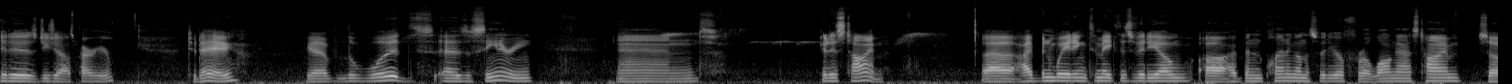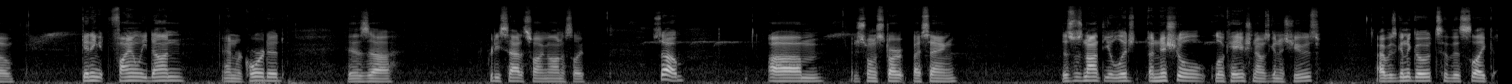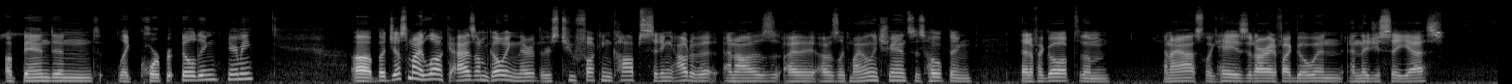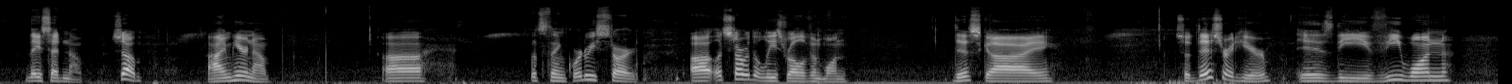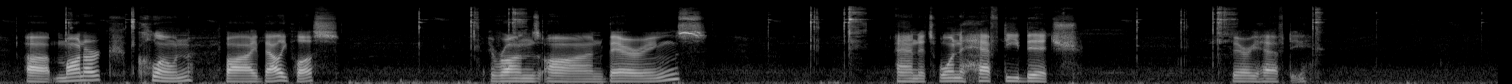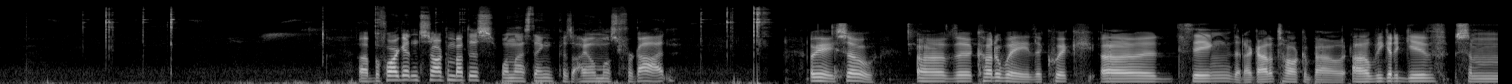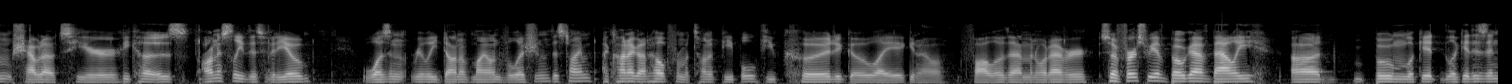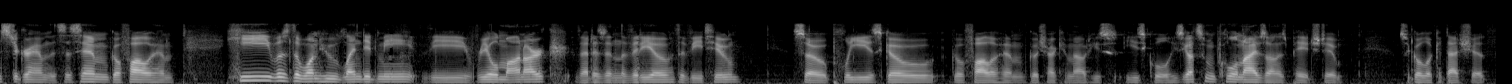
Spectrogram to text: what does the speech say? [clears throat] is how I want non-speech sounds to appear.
It is DJ Pyro here. Today, we have the woods as a scenery, and it is time. Uh, I've been waiting to make this video. Uh, I've been planning on this video for a long ass time, so getting it finally done and recorded is uh, pretty satisfying, honestly. So, um, I just want to start by saying this was not the initial location I was going to choose. I was to go to this like abandoned like corporate building near me. Uh, but just my luck, as I'm going there, there's two fucking cops sitting out of it, and I was I, I was like, my only chance is hoping that if I go up to them and I ask like, hey, is it alright if I go in, and they just say yes, they said no. So I'm here now. Uh, let's think. Where do we start? Uh, let's start with the least relevant one. This guy. So this right here is the V1 uh, Monarch clone by Bally Plus. It runs on bearings, and it's one hefty bitch. Very hefty. Uh, before I get into talking about this, one last thing, because I almost forgot. Okay, so, uh, the cutaway, the quick, uh, thing that I gotta talk about. Uh, we gotta give some shoutouts here, because, honestly, this video wasn't really done of my own volition this time. I kinda got help from a ton of people. If you could, go, like, you know, follow them and whatever. So first we have Bogav Bally. Uh, boom, look at, look at his Instagram. This is him. Go follow him. He was the one who lended me the real Monarch that is in the video, the V2. So please go go follow him, go check him out. He's he's cool. He's got some cool knives on his page too. So go look at that shit.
